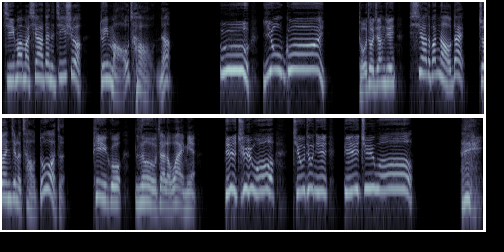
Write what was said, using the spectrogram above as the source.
鸡妈妈下蛋的鸡舍堆茅草呢。哦，妖怪！坨坨将军吓得把脑袋钻进了草垛子，屁股露在了外面。别吃我！求求你，别吃我！哎，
